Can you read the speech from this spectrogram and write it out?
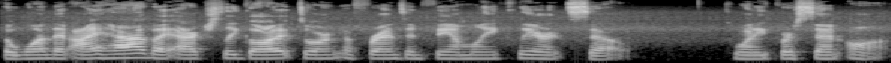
The one that I have, I actually got it during a friends and family clearance sale. 20% off.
